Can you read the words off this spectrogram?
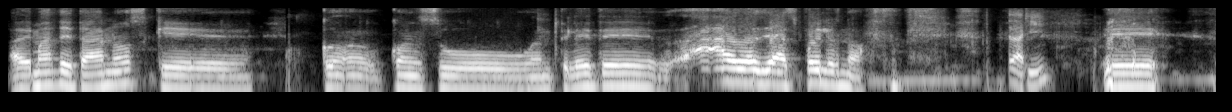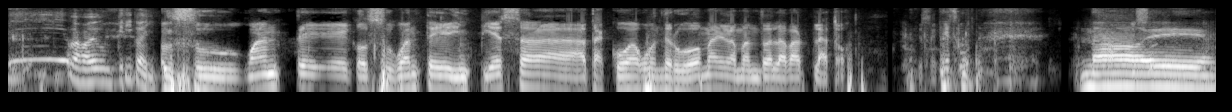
además de Thanos, que con, con su antelete... Ah, ya, spoilers no. Aquí. Eh, Y vamos a ver un tirito ahí. Con su guante, con su guante de limpieza atacó a Wonder Woman y la mandó a lavar plato. Eso- eso- no, eh,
